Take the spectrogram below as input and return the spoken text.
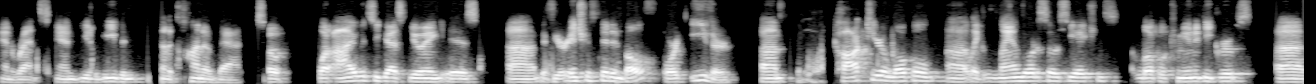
and rents, and you know we've done a ton of that. So what I would suggest doing is, um, if you're interested in both or either, um, talk to your local, uh, like landlord associations, local community groups, uh,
